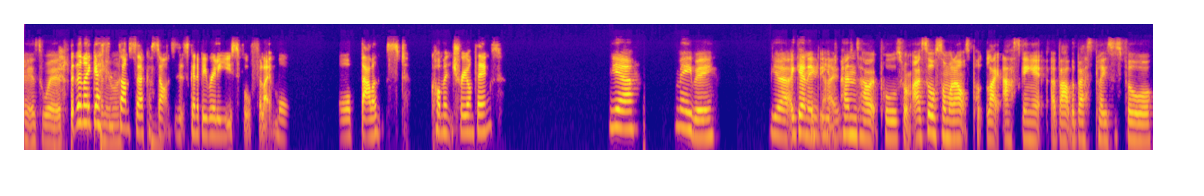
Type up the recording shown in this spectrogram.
It is weird. But then I guess in some circumstances, it's going to be really useful for like more, more balanced commentary on things. Yeah, maybe. Yeah, again, it, it depends how it pulls from. I saw someone else put like asking it about the best places for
